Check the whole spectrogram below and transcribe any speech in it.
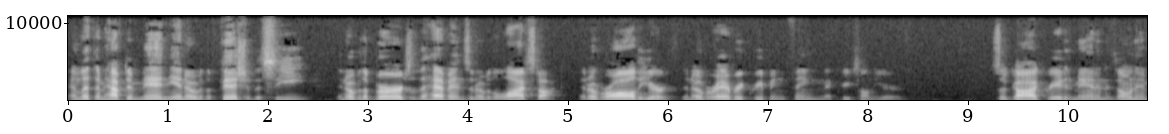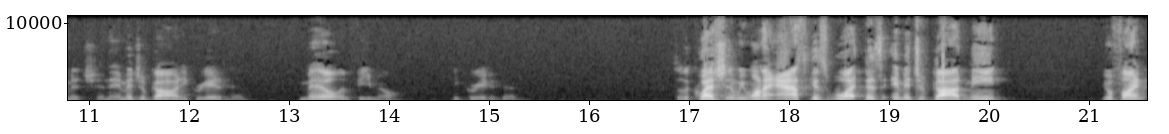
and let them have dominion over the fish of the sea, and over the birds of the heavens, and over the livestock, and over all the earth, and over every creeping thing that creeps on the earth. So God created man in his own image. In the image of God, he created him. Male and female, he created them. So the question we want to ask is, what does image of God mean? You'll find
